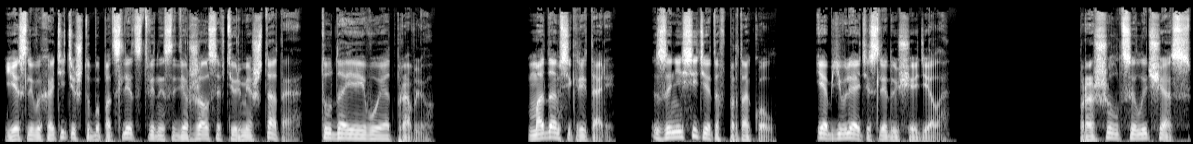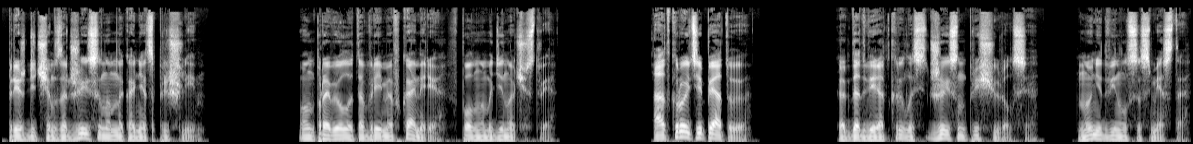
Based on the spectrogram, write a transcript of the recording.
Если вы хотите, чтобы подследственный содержался в тюрьме штата, туда я его и отправлю. Мадам секретарь, занесите это в протокол и объявляйте следующее дело. Прошел целый час, прежде чем за Джейсоном наконец пришли. Он провел это время в камере, в полном одиночестве. «Откройте пятую!» Когда дверь открылась, Джейсон прищурился, но не двинулся с места.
